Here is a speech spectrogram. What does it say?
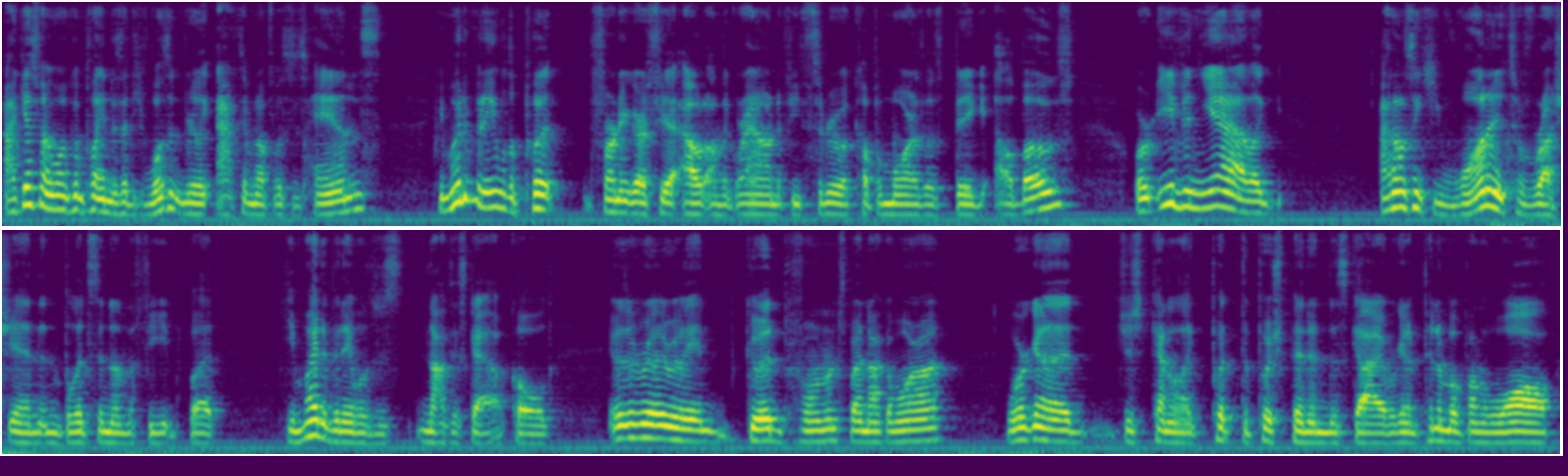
I guess my one complaint is that he wasn't really active enough with his hands. He might have been able to put Fernie Garcia out on the ground if he threw a couple more of those big elbows. Or even, yeah, like, I don't think he wanted to rush in and blitz in on the feet, but he might have been able to just knock this guy out cold. It was a really, really good performance by Nakamura. We're to just kind of like put the push pin in this guy. We're to pin him up on the wall.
